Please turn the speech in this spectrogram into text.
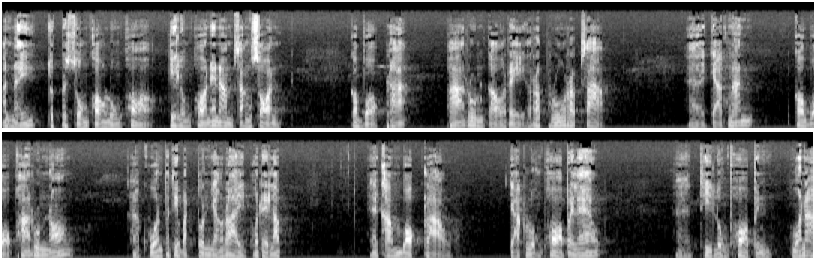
อันไหนจุดประสงค์ของหลวงพ่อ ที่หลวงพ่อแนะนำสั่งสอน ก็บอกพระพระรุ่นเก่าเลยรับรู้รับทราบ จากนั้นก็บอกพระรุ่นน้อง ควรปฏิบัติตนอย่างไร เพราะได้รับคำบอกกล่าวจากหลวงพ่อไปแล้ว ที่หลวงพ่อเป็นหัวหน้า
